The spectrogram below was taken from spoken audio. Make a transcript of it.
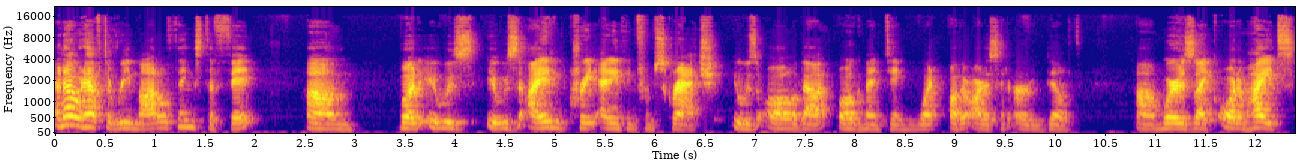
And i would have to remodel things to fit um, but it was it was I didn't create anything from scratch. It was all about augmenting what other artists had already built. Um, whereas like Autumn Heights,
